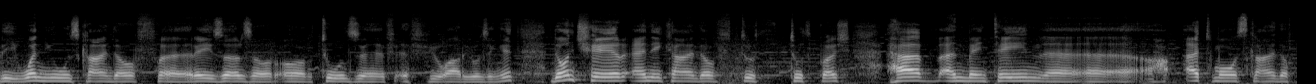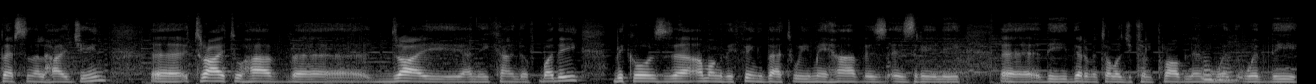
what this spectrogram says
the one-use kind of uh, razors or, or tools if, if you are using it. Don't share any kind of tooth toothbrush, have and maintain uh, uh, utmost kind of personal hygiene. Uh, try to have uh, dry any kind of body because uh, among the things that we may have is, is really uh, the dermatological problem with, with the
